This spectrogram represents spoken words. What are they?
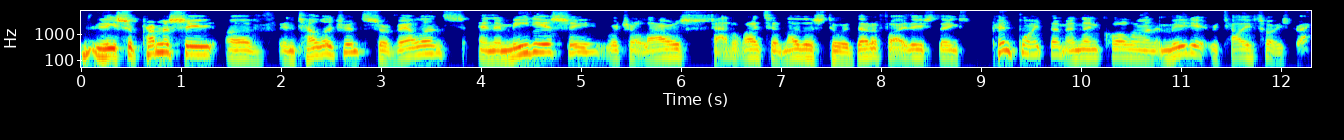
the supremacy of intelligence, surveillance, and immediacy, which allows satellites and others to identify these things, pinpoint them, and then call on immediate retaliatory strike,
